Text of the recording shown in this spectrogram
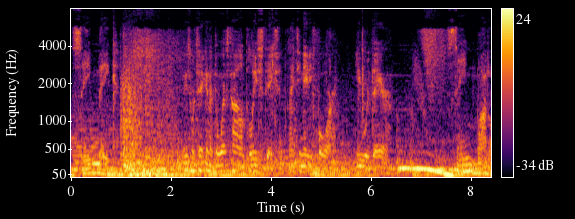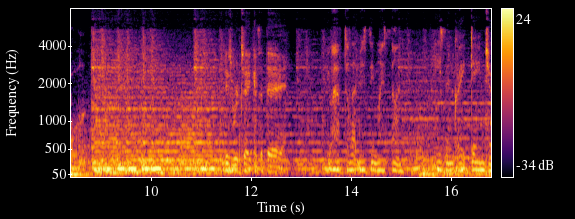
Same make. These were taken at the West Highland Police Station, 1984. You were there. Same model. These were taken today. You have to let me see my son. He's in great danger.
